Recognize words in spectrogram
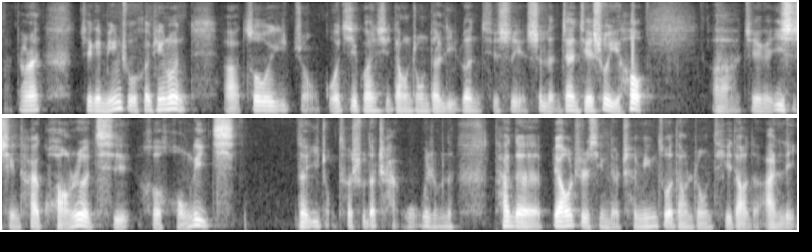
啊，当然，这个民主和平论啊，作为一种国际关系当中的理论，其实也是冷战结束以后啊，这个意识形态狂热期和红利期。的一种特殊的产物，为什么呢？它的标志性的成名作当中提到的案例，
